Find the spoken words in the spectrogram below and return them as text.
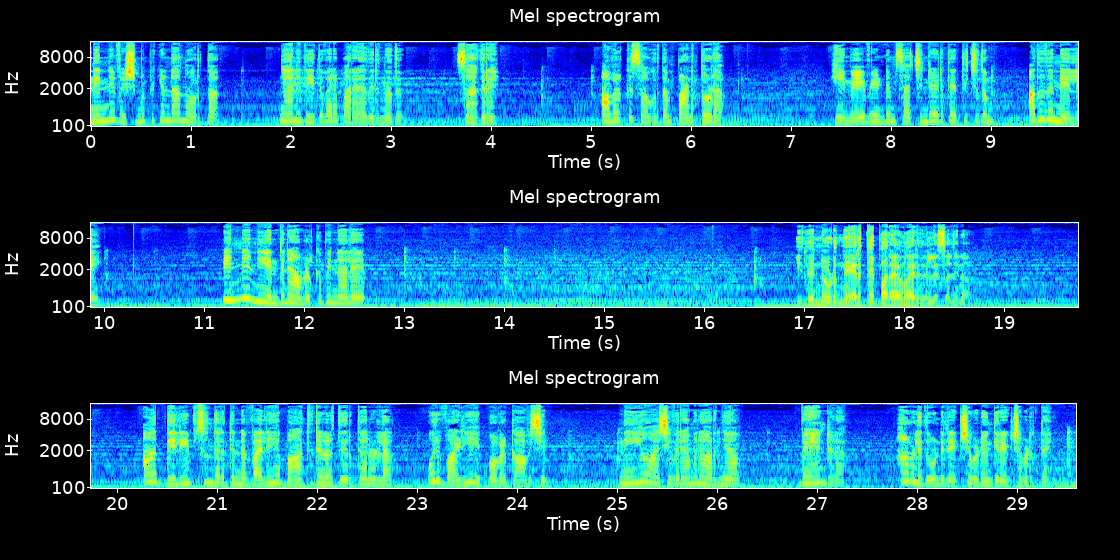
നിന്നെ വിഷമിപ്പിക്കണ്ടെന്ന് ഓർത്ത ഞാനിത് ഇതുവരെ പറയാതിരുന്നത്. സാഗറെ അവൾക്ക് സൗഹൃദം പണത്തോടാ. ഹിമയെ വീണ്ടും സച്ചിന്റെ അടുത്ത് എത്തിച്ചതും അതുതന്നെയല്ലേ പിന്നെ നീ എന്തിനാ അവൾക്ക് പിന്നാലെ? ഇതെന്നോട് നേരത്തെ പറയാമായിരുന്നില്ലേ സജന? ആ ദിലീപ് സുന്ദരത്തിന്റെ വലിയ ബാധ്യതകൾ തീർക്കാനുള്ള ഒരു വഴിയെ ഇപ്പൊ അവൾക്ക് ആവശ്യം. നീയോ ആ ശിവരാമനോ അറിഞ്ഞ വേണ്ടടാ. അവൾ ഇതുകൊണ്ട് രക്ഷപ്പെടുമെങ്കിൽ രക്ഷപ്പെടട്ടെ.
